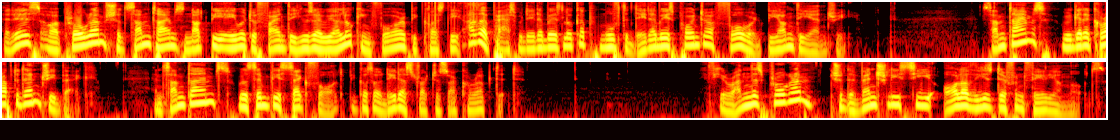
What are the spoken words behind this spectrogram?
That is, our program should sometimes not be able to find the user we are looking for, because the other password database lookup moved the database pointer forward beyond the entry. Sometimes we'll get a corrupted entry back, and sometimes we'll simply segfault, because our data structures are corrupted. If you run this program, you should eventually see all of these different failure modes.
